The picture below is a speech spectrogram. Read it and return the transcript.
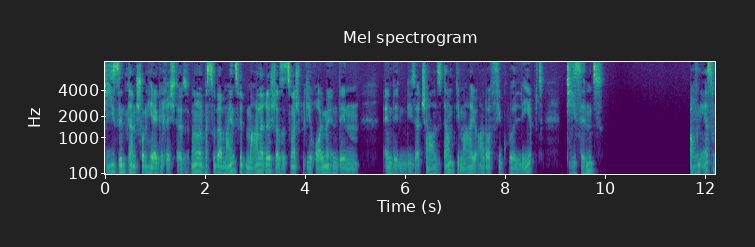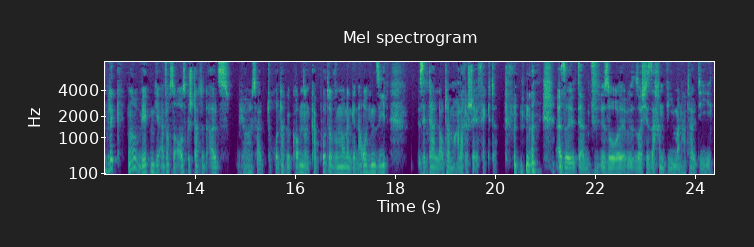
die sind dann schon hergerichtet. Ne? Was du da meinst mit malerisch, also zum Beispiel die Räume, in denen, in denen dieser Charles Dump, die Mario Adolf-Figur lebt, die sind auf den ersten Blick ne, wirken die einfach so ausgestattet als, ja, ist halt runtergekommen und kaputt. Aber wenn man dann genau hinsieht, sind da lauter malerische Effekte. also da, so solche Sachen wie man hat halt die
